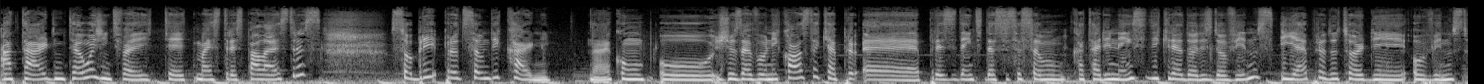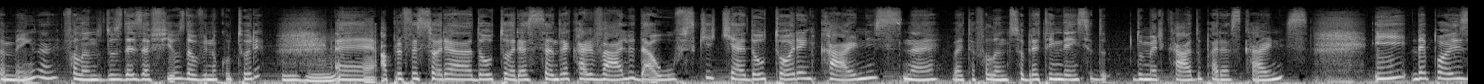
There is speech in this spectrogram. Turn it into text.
À tarde, então, a gente vai ter mais três palestras sobre produção de carne né, com o José Voni Costa, que é, é, presidente da Associação Catarinense de Criadores de Ovinos e é produtor de ovinos também, né, falando dos desafios da ovinocultura. Uhum. É, a professora doutora Sandra Carvalho, da UFSC, que é doutora em carnes, né, vai estar tá falando sobre a tendência do, do mercado para as carnes. E depois,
